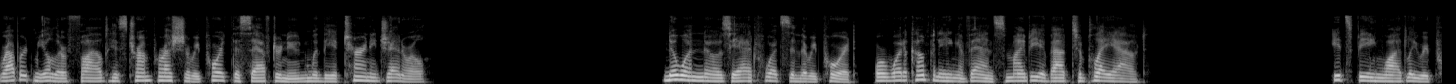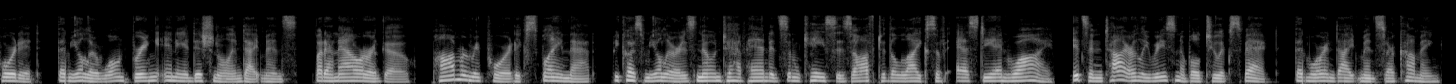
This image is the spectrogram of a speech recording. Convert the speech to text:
Robert Mueller filed his Trump-Russia report this afternoon with the Attorney General. No one knows yet what's in the report or what accompanying events might be about to play out. It's being widely reported that Mueller won't bring any additional indictments, but an hour ago, Palmer Report explained that, because Mueller is known to have handed some cases off to the likes of SDNY, it's entirely reasonable to expect that more indictments are coming.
